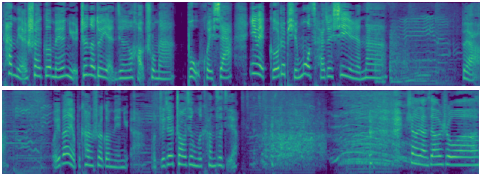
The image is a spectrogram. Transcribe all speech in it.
看点帅哥美女真的对眼睛有好处吗？不会瞎，因为隔着屏幕才最吸引人呐。对啊，我一般也不看帅哥美女啊，我直接照镜子看自己。邵小潇说。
